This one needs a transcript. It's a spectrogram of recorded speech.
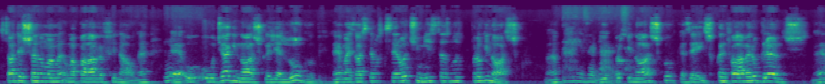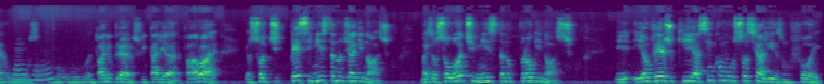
só deixando uma, uma palavra final, né? Hum. É, o, o, diagnóstico, ele é lúgubre, né? Mas nós temos que ser otimistas no prognóstico. Né? Ah, é verdade. E o prognóstico, quer dizer, isso que ele falava era o Gramsci, né? O, uhum. o, o Antônio Gramsci, o italiano, falava, olha eu sou pessimista no diagnóstico, mas eu sou otimista no prognóstico. E, e eu vejo que, assim como o socialismo foi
